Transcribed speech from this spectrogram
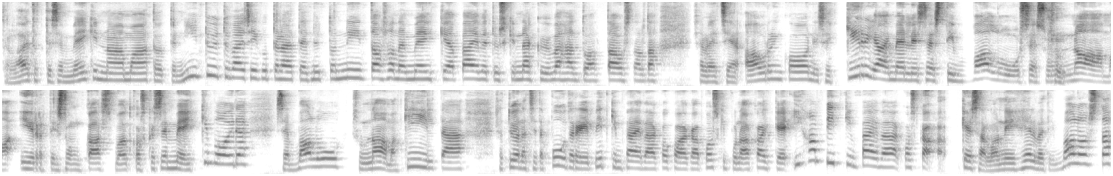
Te laitatte sen meikin naamaa, te olette niin tyytyväisiä, kun te näette, että nyt on niin tasainen meikki ja päivityskin näkyy vähän tuolta taustalta. Sä menet siihen aurinkoon, niin se kirjaimellisesti valuu se sun naama irti sun kasvoilta, koska se meikkivoide, se valuu, sun naama kiiltää. Sä työnnät sitä puuteria pitkin päivää koko aikaa, poskipunaa kaikkea ihan pitkin päivää, koska kesällä on niin helvetin valosta,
